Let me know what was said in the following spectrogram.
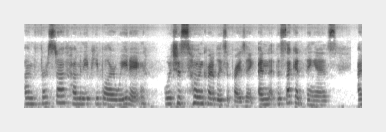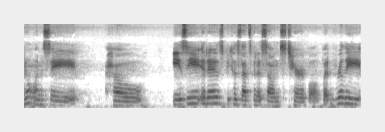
Um, first off, how many people are waiting? which is so incredibly surprising. And the second thing is, I don't want to say how easy it is because that's going to sound terrible, but really,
